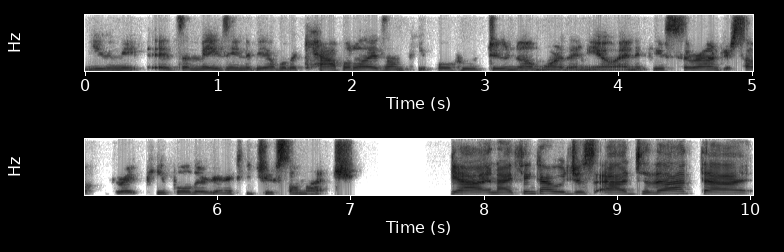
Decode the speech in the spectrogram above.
you need it's amazing to be able to capitalize on people who do know more than you and if you surround yourself with the right people they're going to teach you so much yeah and i think i would just add to that that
